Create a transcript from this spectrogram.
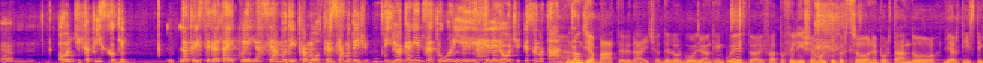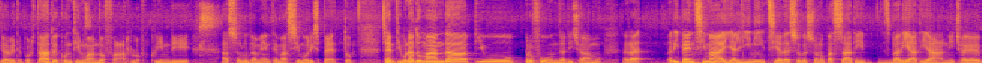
eh, oggi capisco che la triste realtà è quella, siamo dei promoter, siamo dei, degli organizzatori e le logiche sono tante. Non ti abbattere, dai, c'è dell'orgoglio anche in questo, hai fatto felice molte persone portando gli artisti che avete portato e continuando a farlo, quindi assolutamente massimo rispetto. Senti, una domanda più profonda, diciamo. ripensi mai agli inizi, adesso che sono passati svariati anni? Cioè,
